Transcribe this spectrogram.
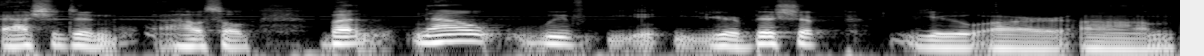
Ashenden household. But now we've, you're a bishop, you are, um,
